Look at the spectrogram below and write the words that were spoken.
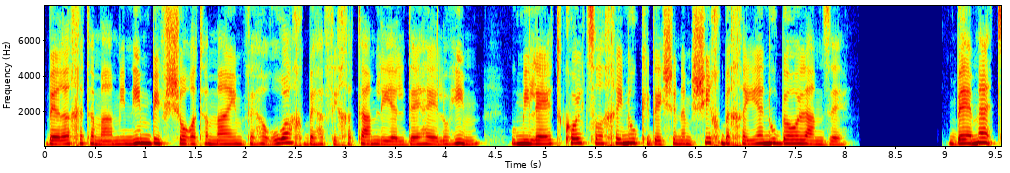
ברך את המאמינים בבשורת המים והרוח בהפיכתם לילדי האלוהים, ומילא את כל צרכינו כדי שנמשיך בחיינו בעולם זה. באמת,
